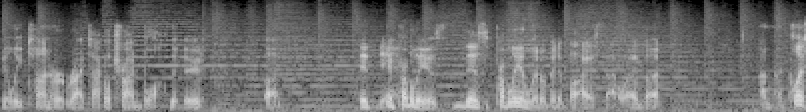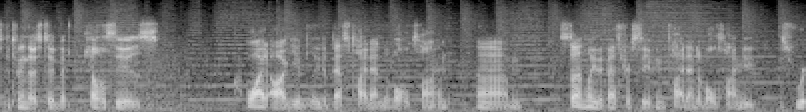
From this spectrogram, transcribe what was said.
Billy Turner at right tackle try and block the dude, but it, Yeah. it probably is. There's probably a little bit of bias that way, but I don't close between those two. But Kelce is quite arguably the best tight end of all time. Um, certainly the best receiving tight end of all time. He's re-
